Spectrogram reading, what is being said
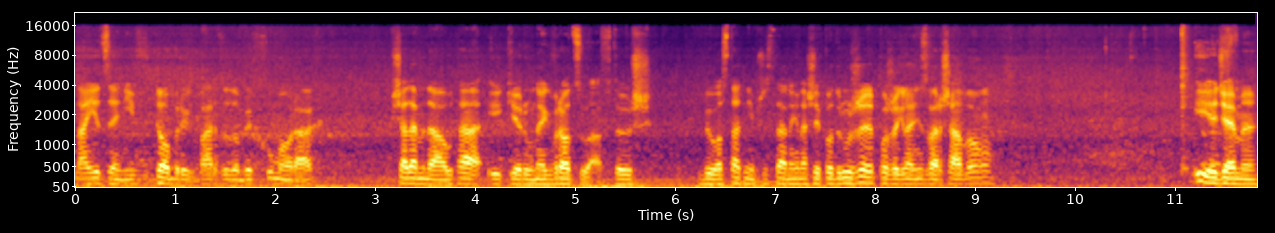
Najedzeni w dobrych, bardzo dobrych humorach. Wsiadamy do auta i kierunek Wrocław. To już był ostatni przystanek naszej podróży, pożegnanie z Warszawą. I jedziemy.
